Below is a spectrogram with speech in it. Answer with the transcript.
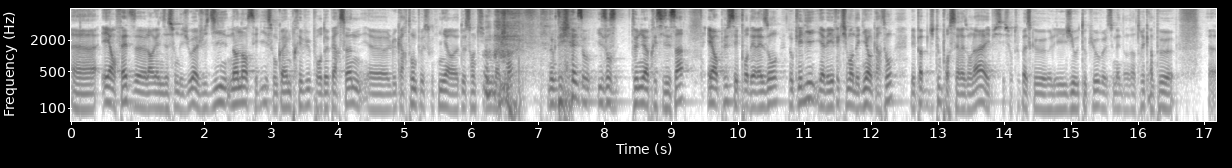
Euh, et en fait, euh, l'organisation des JO a juste dit non, non, ces lits sont quand même prévus pour deux personnes. euh, le carton peut soutenir euh, 200 kilos, machin. Donc déjà, ils ont ils ont tenu à préciser ça. Et en plus, c'est pour des raisons. Donc les lits, il y avait effectivement des lits en carton, mais pas du tout pour ces raisons-là. Et puis c'est surtout parce que les JO Tokyo veulent se mettre dans un truc un peu euh,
